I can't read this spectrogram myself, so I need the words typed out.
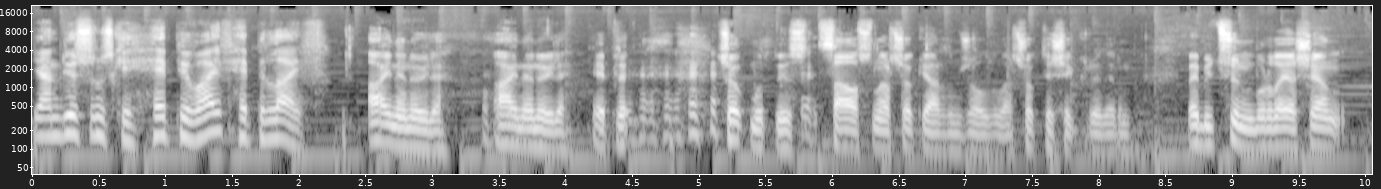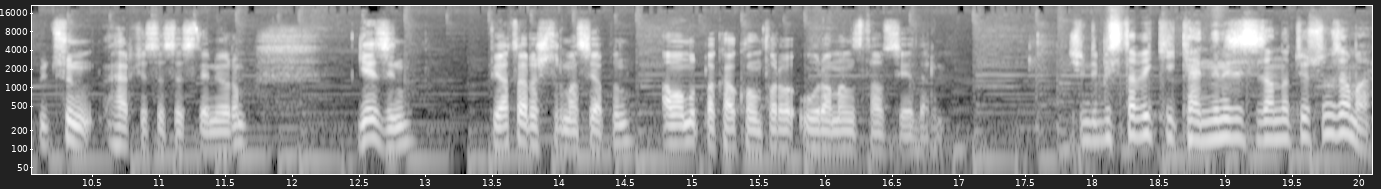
Yani diyorsunuz ki happy wife, happy life. Aynen öyle. Aynen öyle. Hep çok mutluyuz. Sağ olsunlar çok yardımcı oldular. Çok teşekkür ederim. Ve bütün burada yaşayan bütün herkese sesleniyorum. Gezin, fiyat araştırması yapın ama mutlaka konfora uğramanızı tavsiye ederim. Şimdi biz tabii ki kendinizi siz anlatıyorsunuz ama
